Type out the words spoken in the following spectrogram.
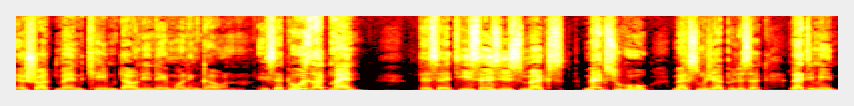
a short man came down in a morning gown. He said, Who's that man? They said, He says he's Max. Max who? Max Mojapelo said, Let him in.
